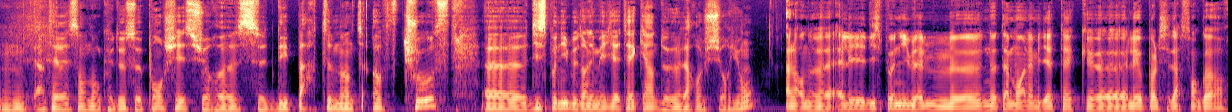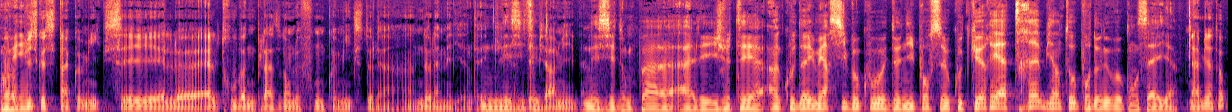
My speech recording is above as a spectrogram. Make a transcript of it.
Hum, intéressant donc de se pencher sur ce département of truth Truth, disponible dans les médiathèques hein, de La Roche-sur-Yon. Alors, elle est disponible elle, notamment à la médiathèque Léopold Sédar Sangor, puisque c'est un comics et elle, elle trouve bonne place dans le fond comics de la, de la médiathèque N'hésitez, des pyramides. N'hésitez donc pas à aller y jeter un coup d'œil. Merci beaucoup, Denis, pour ce coup de cœur et à très bientôt pour de nouveaux conseils. À bientôt.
